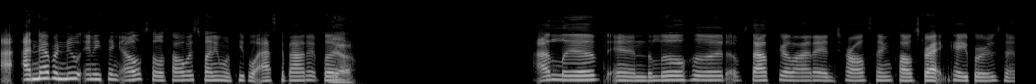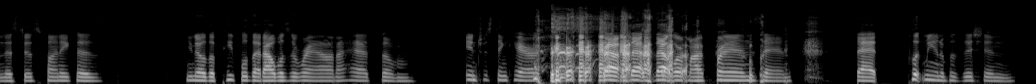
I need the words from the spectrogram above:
I, I never knew anything else, so it's always funny when people ask about it. But yeah. I lived in the little hood of South Carolina in Charleston called Stratton Capers, and it's just funny because, you know, the people that I was around, I had some interesting characters that, that that were my friends, and that put me in a position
